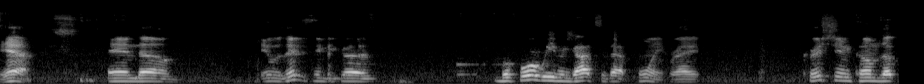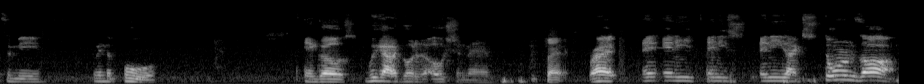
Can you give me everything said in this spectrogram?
Yeah. And um, it was interesting because before we even got to that point, right? Christian comes up to me in the pool and goes, "We got to go to the ocean, man." Fact. Right? And, and he and he and he like storms off.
